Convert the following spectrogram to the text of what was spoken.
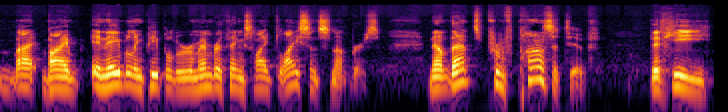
by by enabling people to remember things like license numbers. Now that's proof positive that he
